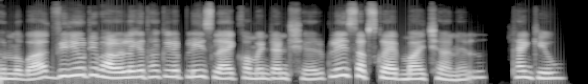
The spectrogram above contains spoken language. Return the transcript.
ধন্যবাদ। ভিডিওটি ভালো লেগে থাকলে please like, comment and share. Please subscribe my channel. Thank you.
